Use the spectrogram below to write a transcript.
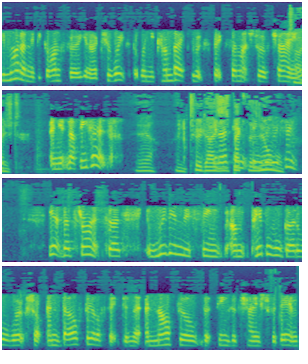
you might only be gone for you know two weeks, but when you come back, you expect so much to have changed, changed. and yet nothing has. Yeah, and two days know, is back to normal. Yeah, that's right. So within this thing, um, people will go to a workshop and they'll feel affected and they'll feel that things have changed for them.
